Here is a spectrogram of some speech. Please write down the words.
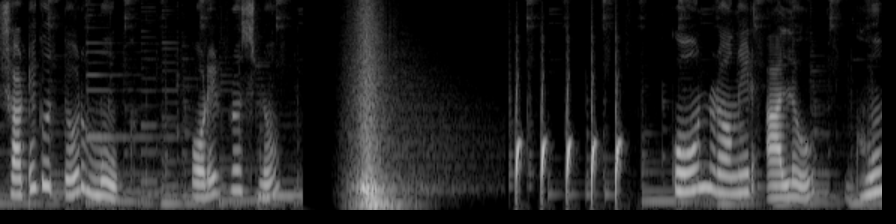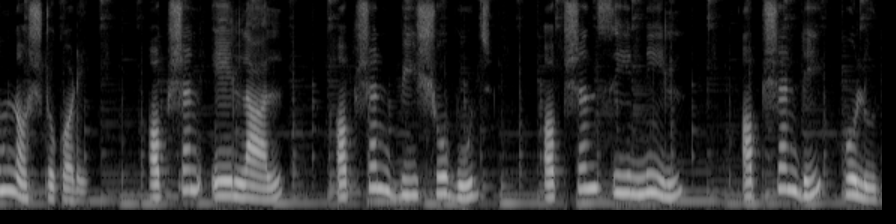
সঠিক উত্তর মুখ। পরের প্রশ্ন কোন রঙের আলো ঘুম নষ্ট করে? অপশন এ লাল, অপশন বি সবুজ, অপশন সি নীল, অপশন ডি হলুদ।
